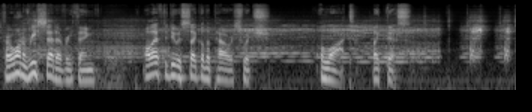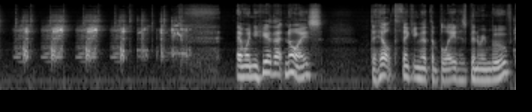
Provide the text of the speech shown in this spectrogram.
If I want to reset everything, all I have to do is cycle the power switch a lot, like this. And when you hear that noise, the hilt thinking that the blade has been removed,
